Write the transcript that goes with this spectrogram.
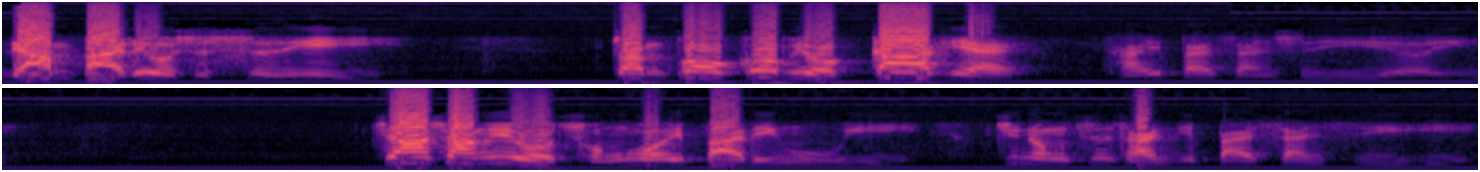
两百六十四亿，转播股票加起来才一百三十亿而已，加上又有存货一百零五亿，金融资产一百三十一亿，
